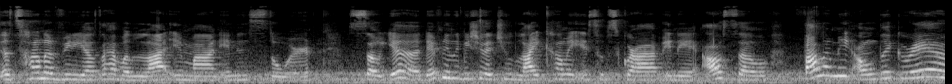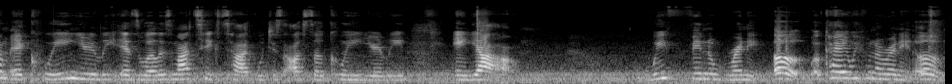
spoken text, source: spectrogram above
a ton of videos. I have a lot in mind and in store. So yeah definitely be sure that you like comment and subscribe. And then also follow me on the gram at queen Yhierly as well as my tiktok which is also queen Yhierly. And y'all we finna run it up okay? We finna run it up.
